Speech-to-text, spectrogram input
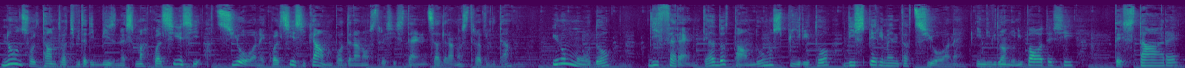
non soltanto l'attività di business, ma qualsiasi azione, qualsiasi campo della nostra esistenza, della nostra vita, in un modo differente, adottando uno spirito di sperimentazione, individuando un'ipotesi, testare,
